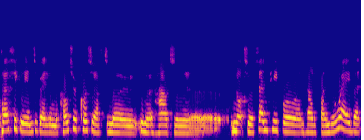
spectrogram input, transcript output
perfectly integrated in the culture. Of course, you have to know, you know, how to not to offend people and how to find your way. But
